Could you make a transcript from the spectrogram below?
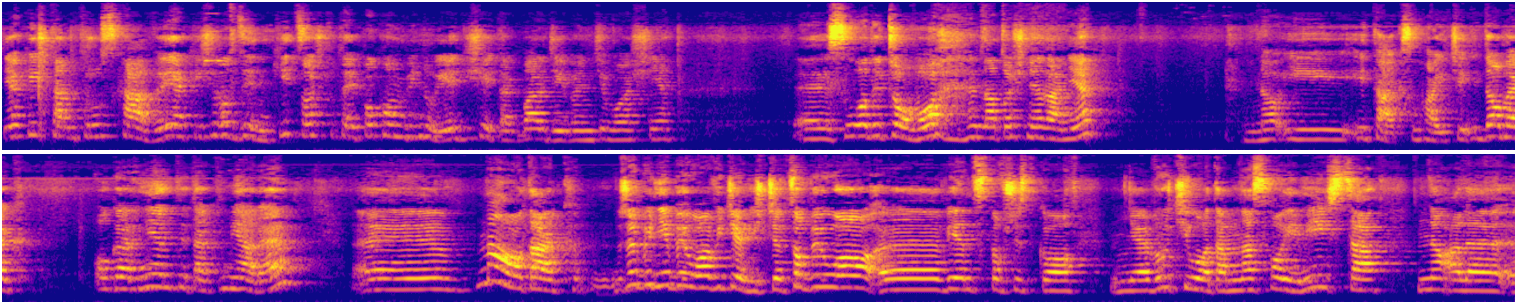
Jakieś tam truskawy, jakieś rodzynki, coś tutaj pokombinuję. Dzisiaj tak bardziej będzie właśnie słodyczowo na to śniadanie. No i, i tak, słuchajcie, i domek ogarnięty tak w miarę. E, No tak, żeby nie było, widzieliście co było, e, więc to wszystko e, wróciło tam na swoje miejsca. No ale e,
